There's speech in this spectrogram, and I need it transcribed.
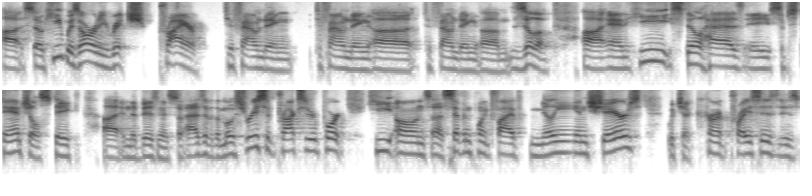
Uh, so he was already rich prior to founding to founding uh, to founding um, Zillow, uh, and he still has a substantial stake uh, in the business. So, as of the most recent proxy report, he owns uh, 7.5 million shares, which at current prices is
